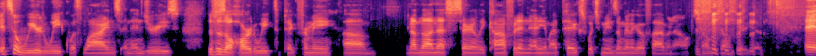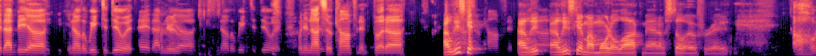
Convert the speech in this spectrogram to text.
It's a weird week with lines and injuries. This is a hard week to pick for me. Um, and I'm not necessarily confident in any of my picks, which means I'm going to go five and zero. So I'm feeling pretty good. Hey, that'd be uh, you know, the week to do it. Hey, that'd When be uh, you know, the week to do it when you're not so confident. But uh, At least get so confident, at least uh, at least get my mortal lock, man. I'm still 0 for eight. Oh,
